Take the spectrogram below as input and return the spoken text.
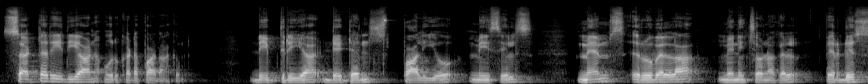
சட்ட ரீதியான ஒரு கடப்பாடாகும். Diphtheria tetanus polio measles mumps rubella meningococcal pertussis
